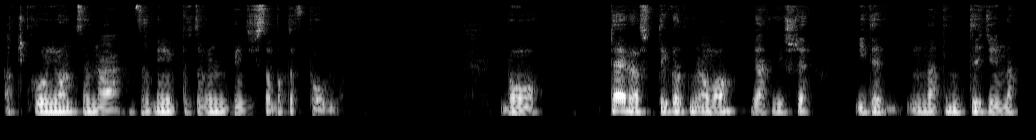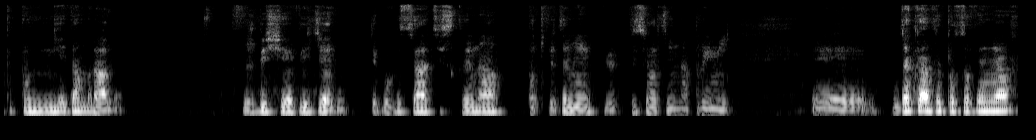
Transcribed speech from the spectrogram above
oczekujący na zrobienie pozdrowienia będzie w sobotę w południe. Bo teraz tygodniowo, jak jeszcze idę na ten tydzień na popołudnie, nie dam rady. Żebyście wiedzieli. Tylko wysyłacie screena, potwierdzenie, wy- wysyłacie na primi. Yy, pozdrowienia.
